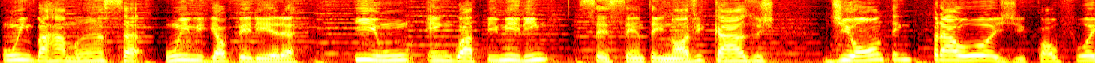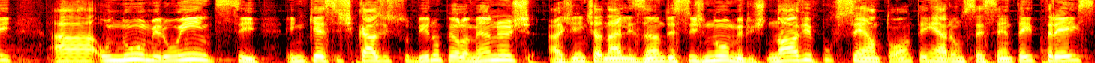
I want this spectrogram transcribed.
um em Barra Mansa, um em Miguel Pereira e um em Guapimirim, 69 casos. De ontem para hoje, qual foi a- o número, o índice em que esses casos subiram, pelo menos a gente analisando esses números? 9%. Ontem eram 63,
